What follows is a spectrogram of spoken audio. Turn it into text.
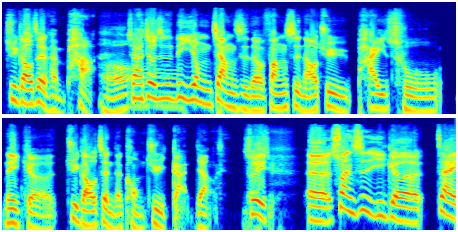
惧高症很怕，所以他就是利用这样子的方式，然后去拍出那个惧高症的恐惧感，这样子。所以，呃，算是一个在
